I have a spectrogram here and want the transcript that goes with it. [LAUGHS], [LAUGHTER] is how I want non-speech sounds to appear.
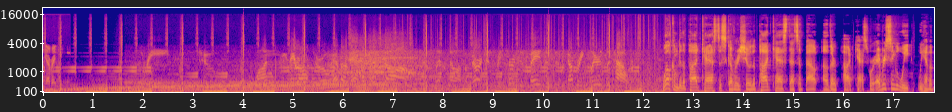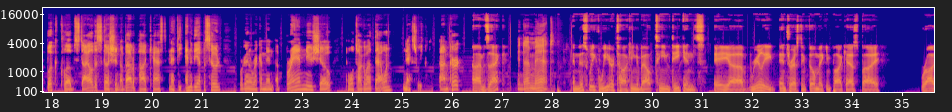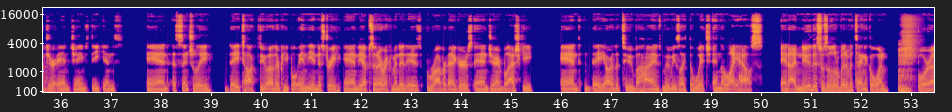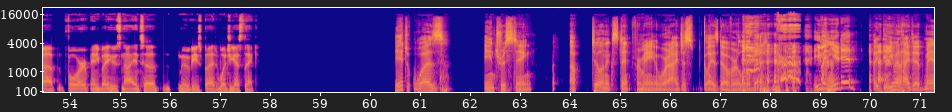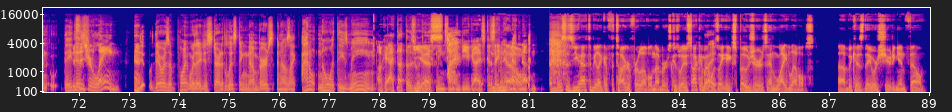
Discovery. Three, two, one, zero, zero. Liftoff. Liftoff. Americans return to space as Discovery clears the tower. Welcome to the Podcast Discovery Show, the podcast that's about other podcasts, where every single week we have a book club style discussion about a podcast. And at the end of the episode, we're going to recommend a brand new show, and we'll talk about that one next week. I'm Kirk. I'm Zach, And I'm Matt. And this week we are talking about Team Deakins, a uh, really interesting filmmaking podcast by Roger and James Deakins. And essentially, they talk to other people in the industry. And the episode I recommended is Robert Eggers and Jarin Blaschke. And they are the two behind movies like The Witch and The Lighthouse. And I knew this was a little bit of a technical one [LAUGHS] for uh, for anybody who's not into movies, but what'd you guys think? It was interesting up till an extent for me where I just glazed over a little bit. [LAUGHS] Even you did? [LAUGHS] Even I did. Man, they This just is your lane. [LAUGHS] there was a point where they just started listing numbers and I was like, I don't know what these mean. Okay, I thought those would at least Yes. mean something to you guys because they didn't No. know. This is you have to be like a photographer level numbers because what he was talking about Right. was like exposures and light levels uh, because they were shooting in film.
